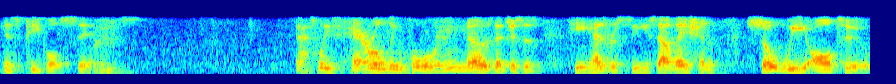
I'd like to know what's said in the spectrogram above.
his people's sins. That's what he's heralding forward. And he knows that just as he has received salvation, so we all too,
